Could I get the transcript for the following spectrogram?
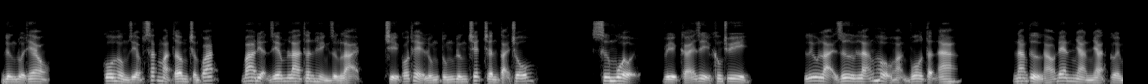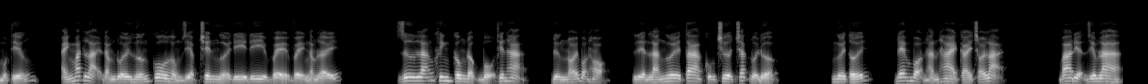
Đừng đuổi theo cô hồng diệp sắc mặt âm chấm quát, ba điện diêm la thân hình dừng lại, chỉ có thể lúng túng đứng chết chân tại chỗ. Sư muội, vì cái gì không truy? Lưu lại dư lãng hậu hoạn vô tận a. Nam tử áo đen nhàn nhạt cười một tiếng, ánh mắt lại đắm đuối hướng cô hồng diệp trên người đi đi về về ngâm lấy. Dư lãng khinh công độc bộ thiên hạ, đừng nói bọn họ, liền là ngươi ta cũng chưa chắc đuổi được. Người tới, đem bọn hắn hai cái trói lại. Ba điện diêm la,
